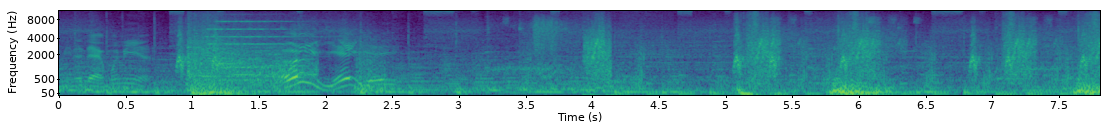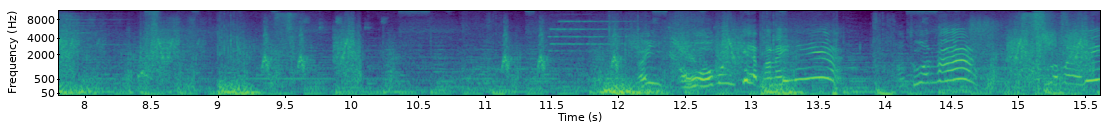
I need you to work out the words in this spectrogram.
มีในแดกไหมเนี่ยเอ้ยเย้เย้ ยโอ้โหมึงเก็บอะไรเนี่ยเอาทวนมาทวนมาดิ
